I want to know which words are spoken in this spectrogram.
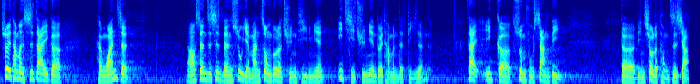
所以他们是在一个很完整，然后甚至是人数也蛮众多的群体里面，一起去面对他们的敌人的，在一个顺服上帝的领袖的统治下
